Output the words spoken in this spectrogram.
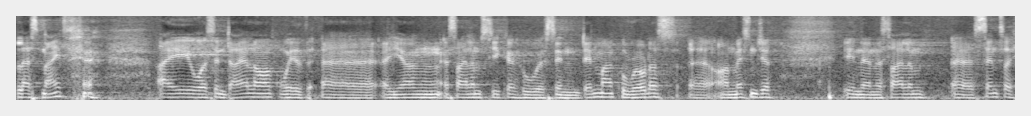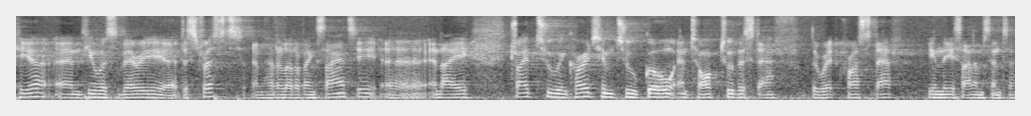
last night, I was in dialogue with uh, a young asylum seeker who was in Denmark who wrote us uh, on Messenger in an asylum uh, center here, and he was very uh, distressed and had a lot of anxiety. Uh, and I tried to encourage him to go and talk to the staff, the Red Cross staff in the asylum center.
